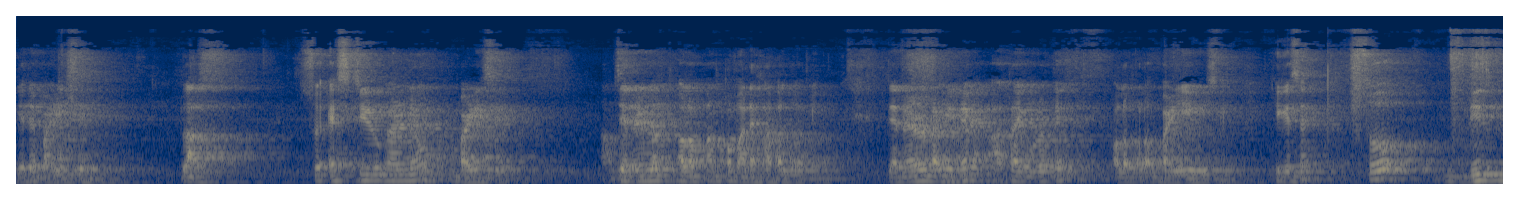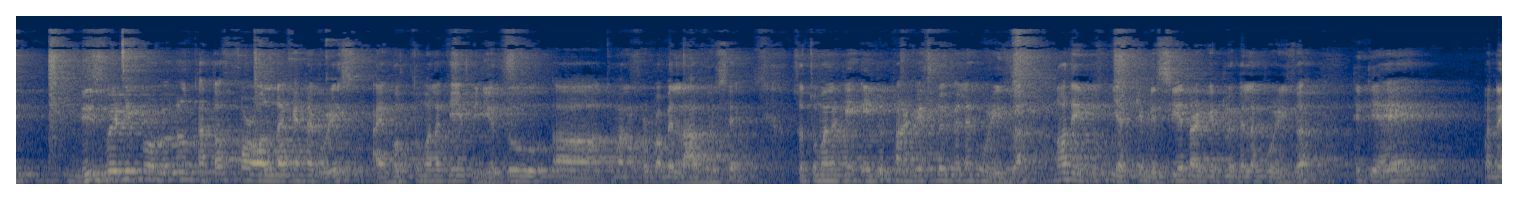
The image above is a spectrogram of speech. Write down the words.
ইয়াতে বাঢ়িছে প্লাছ চ' এছ টিৰ কাৰণেও বাঢ়িছে। জেনেৰেলত অলপমান কমা দেখা পালোঁ আমি। জেনেৰেল বাঢ়িলে আটাইবোৰতে অলপ অলপ বাঢ়িয়ে গৈছে ঠিক আছে? So' this this way the probable cut off for all the categories I hope তোমালোকে এই ভিডিঅ'টো তোমালোকৰ বাবে লাভ হৈছে। চ' তোমালোকে এইটো টাৰ্গেট লৈ পেলাই কৰি যোৱা নট এইটো ইয়াতকৈ বেছিয়ে টাৰ্গেট লৈ পেলাই কৰি যোৱা তেতিয়াহে মানে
